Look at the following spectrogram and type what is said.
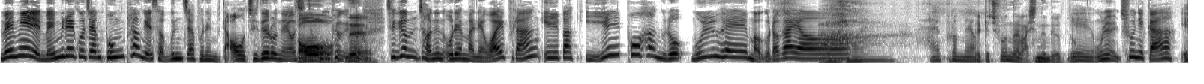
메밀, 메밀의 고장 봉평에서 문자 보냅니다. 어, 제대로네요. 진짜 어, 봉평에서. 네. 지금 저는 오랜만에 와이프랑 1박 2일 포항으로 물회 먹으러 가요. 아, 아, 부럽네요. 이렇게 추운 날 맛있는데요, 또. 예, 오늘 추우니까 예,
